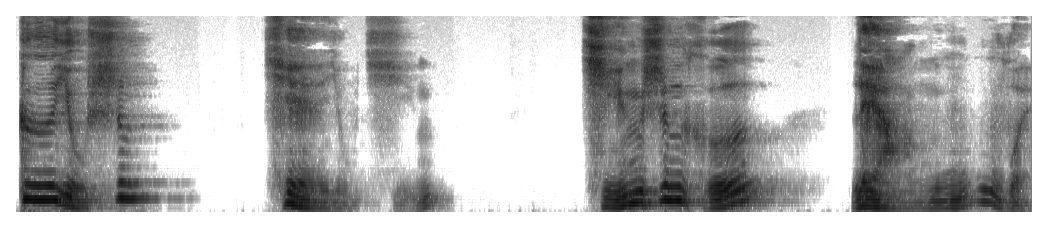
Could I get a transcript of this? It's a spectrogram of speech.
歌有声，切有情。情深和，两无违。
